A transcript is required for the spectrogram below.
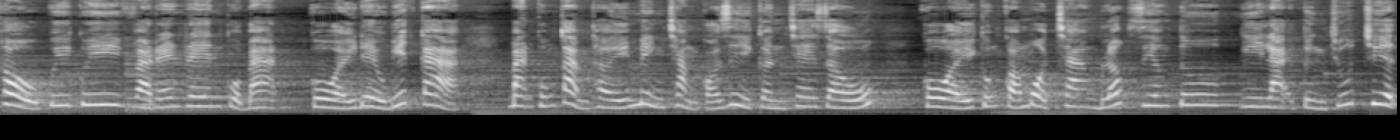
khẩu quy quy và ren ren của bạn, cô ấy đều biết cả. Bạn cũng cảm thấy mình chẳng có gì cần che giấu. Cô ấy cũng có một trang blog riêng tư ghi lại từng chút chuyện,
